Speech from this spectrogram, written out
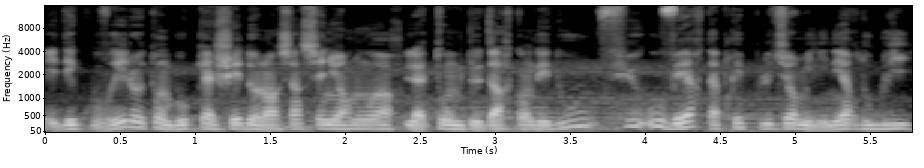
et découvrit le tombeau caché de l'ancien seigneur noir. La tombe de Dark Andedou fut ouverte après plusieurs millénaires d'oubli.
